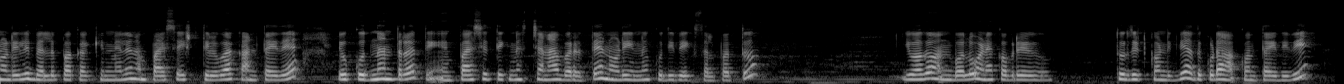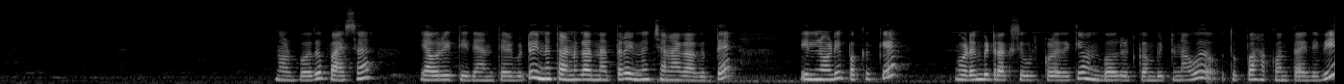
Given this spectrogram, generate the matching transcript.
ನೋಡಿ, ಇಲ್ಲಿ ಬೆಲ್ಲ ಪಾಕ ಹಾಕಿದ ಮೇಲೆ ನಮ್ಮ ಪಾಯಸ ಇಷ್ಟು ತಿಳುವಾಗಿ ಕಾಣ್ತಾ ಇದೆ. ಇವು ಕುದ ನಂತರ ತಿ ಪಾಯಸ ತಿಕ್ನೆಸ್ ಚೆನ್ನಾಗಿ ಬರುತ್ತೆ. ನೋಡಿ, ಇನ್ನೂ ಕುದಿಬೇಕು ಸ್ವಲ್ಪ ಹೊತ್ತು. ಇವಾಗ ಒಂದು ಬೌಲು ಒಣ ಕೊಬ್ಬರಿ ತುರಿದಿಟ್ಕೊಂಡಿದ್ವಿ, ಅದು ಕೂಡ ಹಾಕ್ಕೊತಾ ಇದ್ದೀವಿ ನೋಡ್ಬೋದು ಪಾಯಸ ಯಾವ ರೀತಿ ಇದೆ ಅಂತೇಳ್ಬಿಟ್ಟು ಇನ್ನೂ ತಣ್ಣಗಾದ ನಂತರ ಇನ್ನೂ ಚೆನ್ನಾಗಾಗುತ್ತೆ. ಇಲ್ಲಿ ನೋಡಿ ಪಕ್ಕಕ್ಕೆ ಗೋಡಂಬಿ ದ್ರಾಕ್ಷಿ ಉಟ್ಕೊಳ್ಳೋದಕ್ಕೆ ಒಂದು ಬೌಲ್ ಇಟ್ಕೊಂಬಿಟ್ಟು ನಾವು ತುಪ್ಪ ಹಾಕ್ಕೊತಾ ಇದ್ದೀವಿ.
